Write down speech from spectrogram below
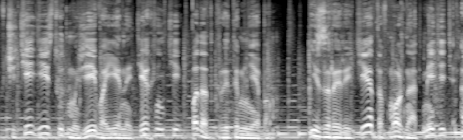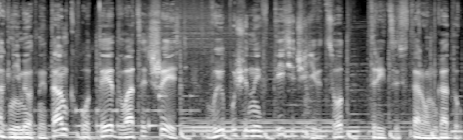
В Чите действует музей военной техники под открытым небом. Из раритетов можно отметить огнеметный танк ОТ-26, выпущенный в 1932 году.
